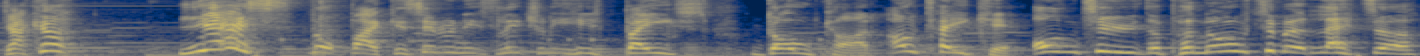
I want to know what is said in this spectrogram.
Xhaka? Yes! Not bad, considering it's literally his base gold card. I'll take it. On to the penultimate letter,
